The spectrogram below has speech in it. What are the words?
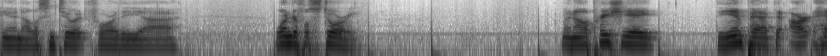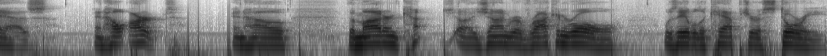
and I'll listen to it for the uh, wonderful story, and I'll appreciate the impact that art has, and how art and how the modern uh, genre of rock and roll was able to capture a story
